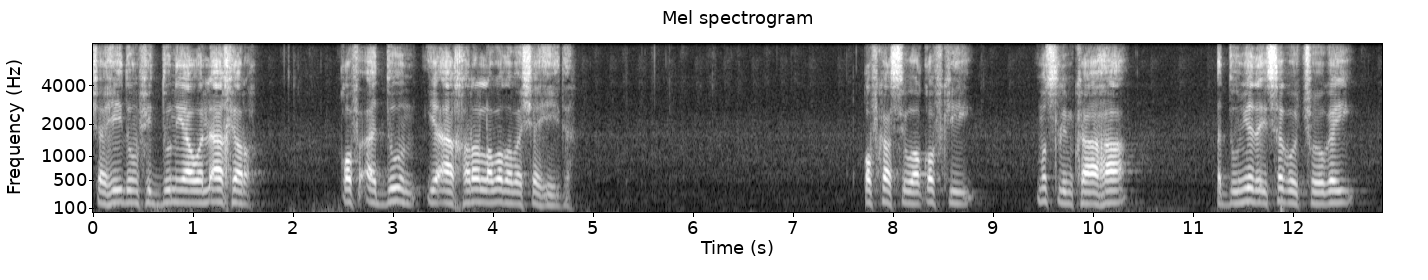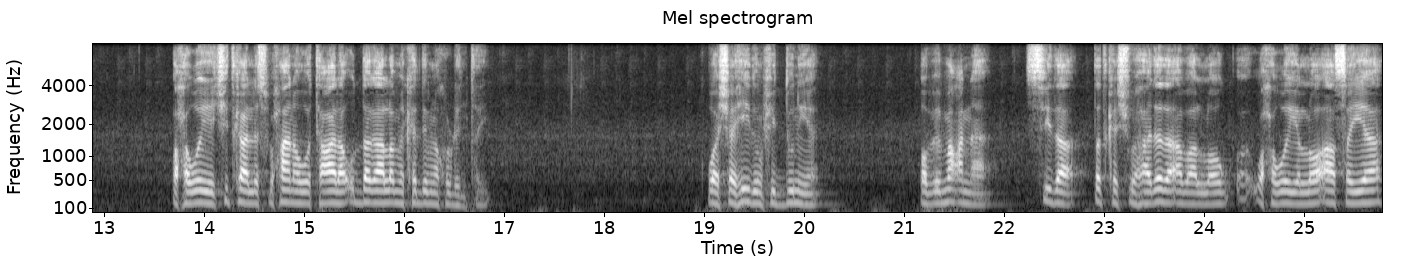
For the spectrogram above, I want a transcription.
Shahiidu fi اdunya wاlaakhira qof adduun iyo aakhiro labadaba shahiida. Qofkaasi waa qofkii muslimka ahaa adduunyada isagoo joogay waxa weeye jidka alle subxaanahu wa tacaala u dagaalamay kadibna ku dhintay. Waa shahiidun fi dunya. Oo bimacnaa sida dadka shuhaadada abaa loo waxa weeye loo aasayaa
